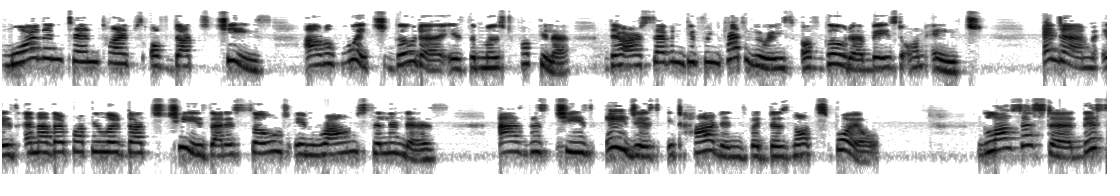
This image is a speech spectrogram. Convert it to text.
more than 10 types of Dutch cheese, out of which Gouda is the most popular. There are seven different categories of Gouda based on age. Edam is another popular Dutch cheese that is sold in round cylinders. As this cheese ages, it hardens but does not spoil. Gloucester, this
